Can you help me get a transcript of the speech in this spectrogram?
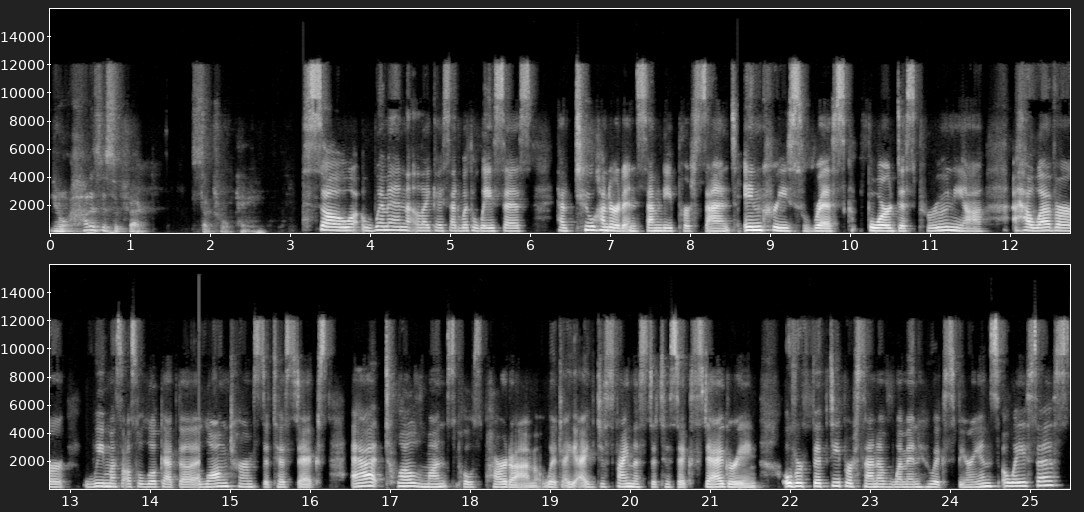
You know, how does this affect sexual pain? So, women, like I said, with OASIS have 270% increased risk for dyspareunia. However, we must also look at the long term statistics at 12 months postpartum, which I, I, just find the statistics staggering. Over 50% of women who experience OASIS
